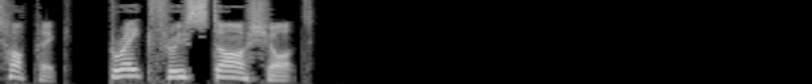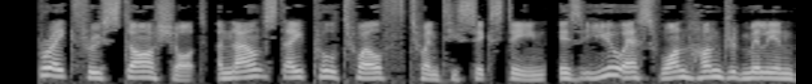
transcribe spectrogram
Topic: Breakthrough Starshot Breakthrough Starshot, announced April 12, 2016, is a U.S. $100 million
